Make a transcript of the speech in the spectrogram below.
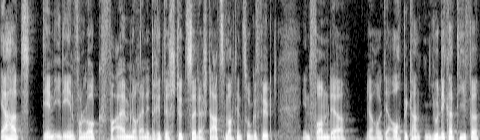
Er hat den Ideen von Locke vor allem noch eine dritte Stütze der Staatsmacht hinzugefügt, in Form der ja heute auch bekannten Judikative.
